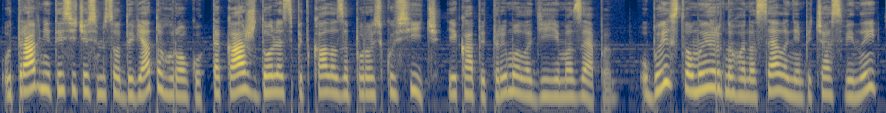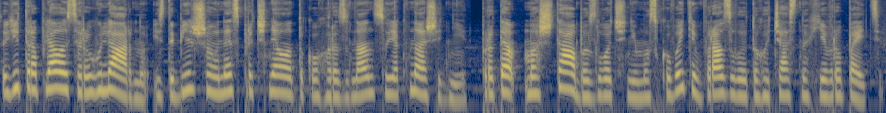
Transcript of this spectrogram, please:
У травні 1709 року така ж доля спіткала Запорозьку Січ, яка підтримала дії Мазепи. Убивство мирного населення під час війни тоді траплялося регулярно і здебільшого не спричиняло такого резонансу, як в наші дні. Проте масштаби злочинів московитів вразили тогочасних європейців.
